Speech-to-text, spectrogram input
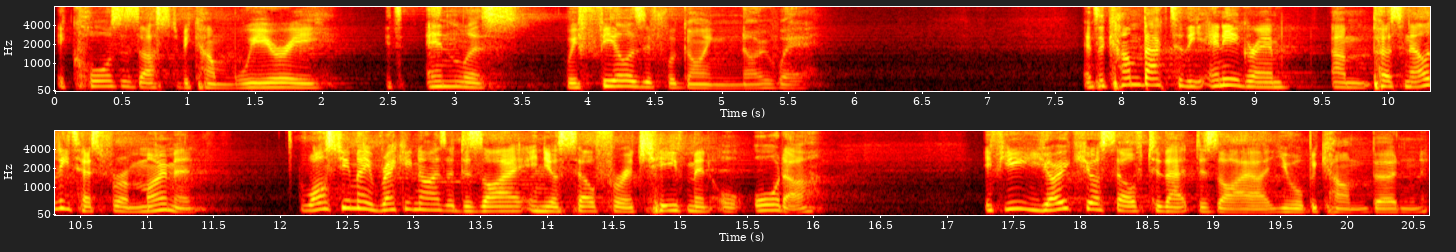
It causes us to become weary. It's endless. We feel as if we're going nowhere. And to come back to the Enneagram um, personality test for a moment, whilst you may recognize a desire in yourself for achievement or order, if you yoke yourself to that desire, you will become burdened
